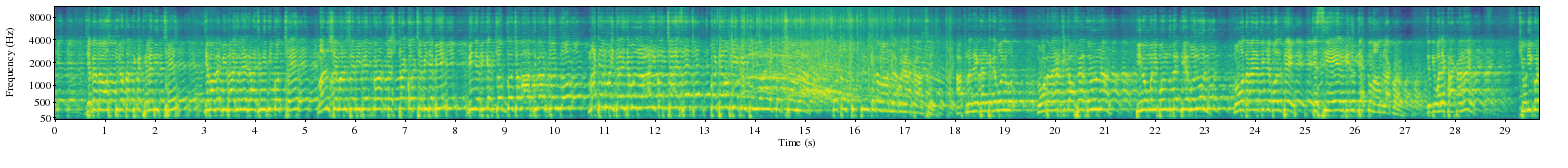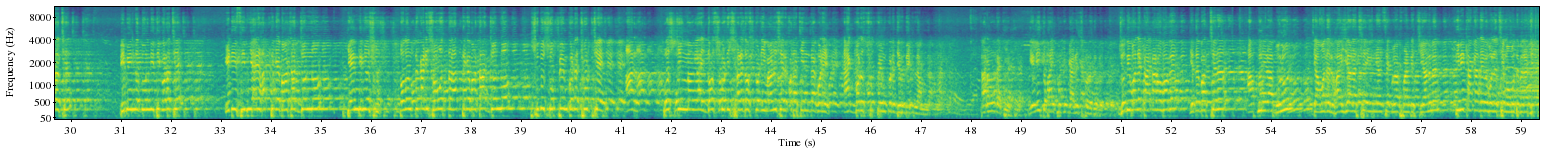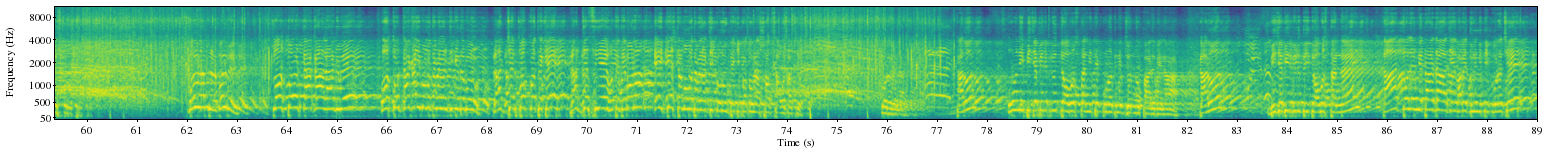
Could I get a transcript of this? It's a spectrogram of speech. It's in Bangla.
যেভাবে অস্থিরতা থেকে ঠেলে দিচ্ছে, যেভাবে বিভাজনের রাজনীতি করছে, মানুষে মানুষে বিভেদ করার চেষ্টা করছে বিজেপি, বিজেপিকে যোগ্য জবাব দেওয়ার জন্য মাঠে ময়দানে যেমন লড়াই করছে এসে কোর্টেও গিয়ে কিন্তু লড়াই করছে আমরা। কোর্টেও সুপ্রিম কোর্টে মামলা করে রাখা আছে। আপনাদের এখান থেকে বলব মমতা ব্যানার্জিকে অফার করুন না। তৃণমূলী বন্ধুদের দিয়ে বলুন। মমতা ব্যানার্জিকে বলতে যে সিএ এর বিরুদ্ধে একটু মামলা করো। যদি বলে টাকা নাই, চুরি করেছে, বিভিন্ন দুর্নীতি করেছে, ইডি, সিবিআই হাত থেকে বাঁচার জন্য, কেন্দ্রীয় সু- তদন্তকারী সংস্থার হাত থেকে বাঁচার জন্য শুধু সুপ্রিম কোর্টে ছুটছে। আর পশ্চিম বাংলায় দশ কোটি, সাড়ে দশ কোটি মানুষের কথা চিন্তা করে একবারও সুপ্রিম কোর্টে যেতে দেখলাম না। কারণটা কি? গেলেই তো ভাইপোকে ক্যারেজ করে দেবে। যদি বলে টাকার অভাবে, যেতে পারছে না, আপনারা বলুন যে আমাদের ভাইজান আছে ইন্ডিয়ান সেকুলার ফ্রন্টের চেয়ারম্যান তিনি টাকা দেবে বলেছে মমতা ব্যানার্জি কেস করুন বলুন আপনারা, বলবেন, যত টাকা লাগবে, অত টাকাই মমতা ব্যানার্জিকে দেবো। রাজ্যের পক্ষ থেকে রাজ্যের সিএ হতে দেব না, এই কেসটা মমতা ব্যানার্জি করুক, দেখি কত ওনার সৎ সাহস আছে। করবে না। কারণ উনি বিজেপির বিরুদ্ধে অবস্থান নিতে কোনোদিনের জন্য পারবে না। কারণ বিজেপির বিরুদ্ধে যদি অবস্থান নেয়, তার দলের নেতারা যেভাবে দুর্নীতি করেছে,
